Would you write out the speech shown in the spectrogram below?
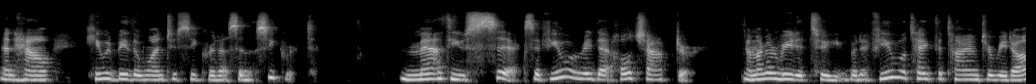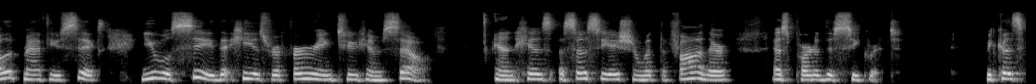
and how he would be the one to secret us in the secret. Matthew 6, if you will read that whole chapter, I'm not going to read it to you, but if you will take the time to read all of Matthew 6, you will see that he is referring to himself and his association with the Father as part of the secret. Because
